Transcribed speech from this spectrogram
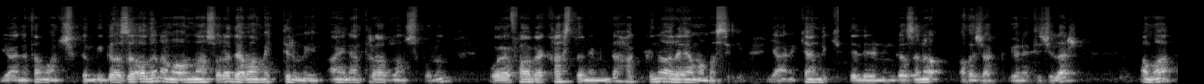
yani tamam çıkın bir gazı alın ama ondan sonra devam ettirmeyin. Aynen Trabzonspor'un UEFA ve KAS döneminde hakkını arayamaması gibi. Yani kendi kitlelerinin gazını alacak yöneticiler ama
